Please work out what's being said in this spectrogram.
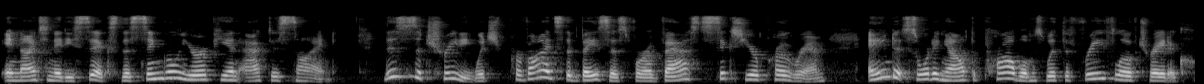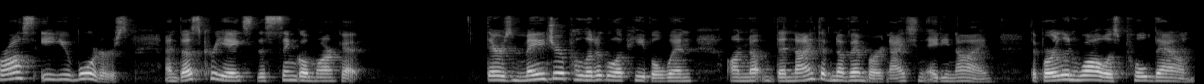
In 1986, the Single European Act is signed. This is a treaty which provides the basis for a vast six-year program aimed at sorting out the problems with the free flow of trade across EU borders and thus creates the single market. There's major political upheaval when, on the 9th of November 1989, the Berlin Wall is pulled down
